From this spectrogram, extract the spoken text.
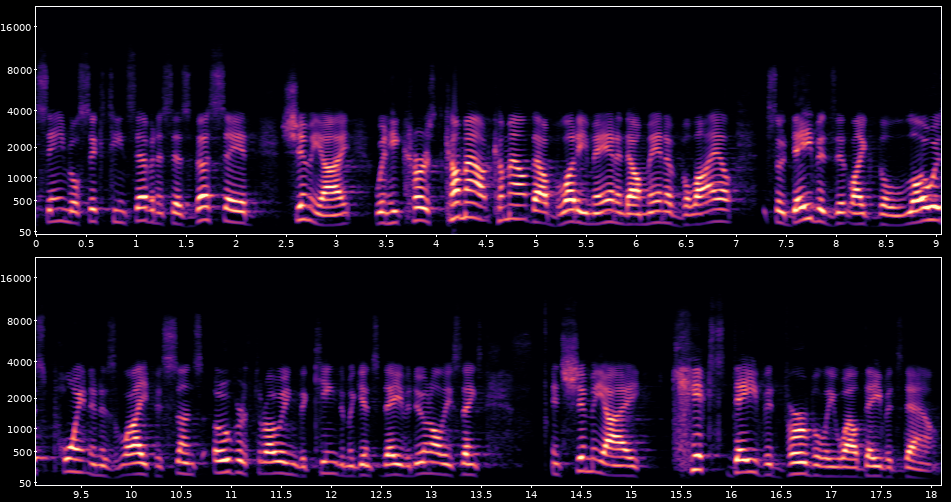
Samuel 16 7, it says, Thus said Shimei, when he cursed, Come out, come out, thou bloody man, and thou man of Belial. So David's at like the lowest point in his life. His son's overthrowing the kingdom against David, doing all these things. And Shimei kicks David verbally while David's down,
